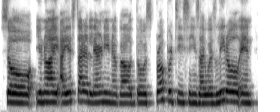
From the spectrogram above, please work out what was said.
So you know i i started learning about those properties since i was little and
